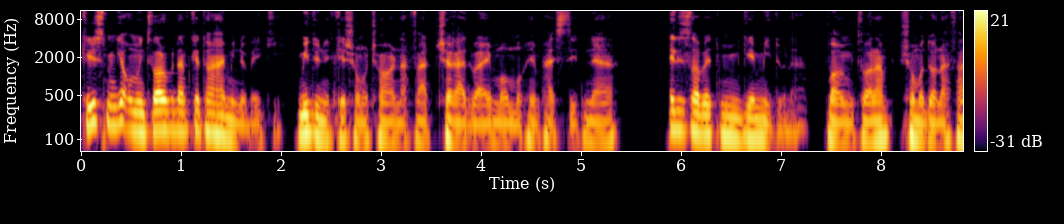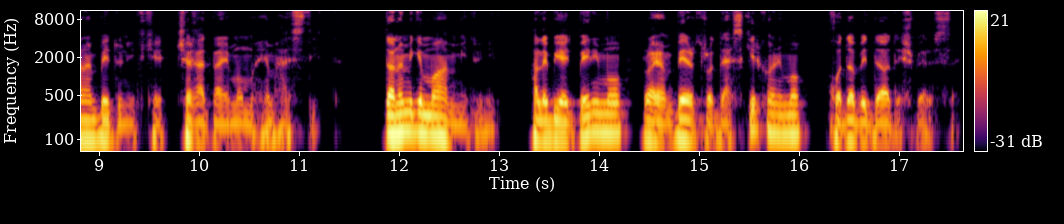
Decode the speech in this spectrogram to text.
کریس میگه امیدوار بودم که تو همینو بگی. می‌دونید که شما چهار نفر چقدر برای ما مهم هستید نه؟ الیزابت میگه می‌دونم و امیدوارم شما دو نفرم بدونید که چقدر برای ما مهم هستید. دانا میگه ما هم می‌دونیم. حالا بیاید بریم و رایان برد رو دستگیر کنیم و خدا به دادش برسه.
